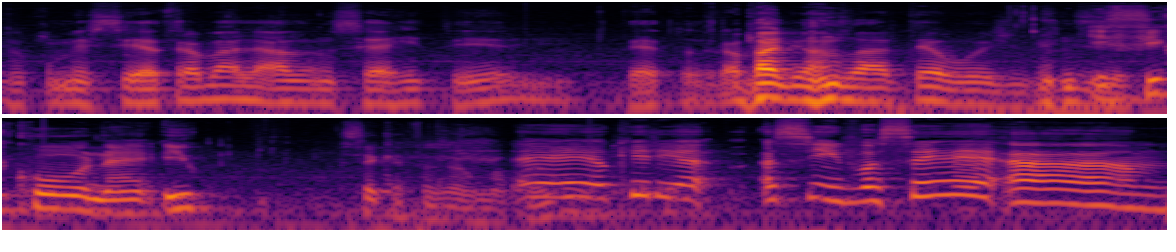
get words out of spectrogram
eu comecei a trabalhar lá no CRT e estou trabalhando lá até hoje. E ficou, né? E você quer fazer alguma coisa? É, eu queria, assim, você... Ah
